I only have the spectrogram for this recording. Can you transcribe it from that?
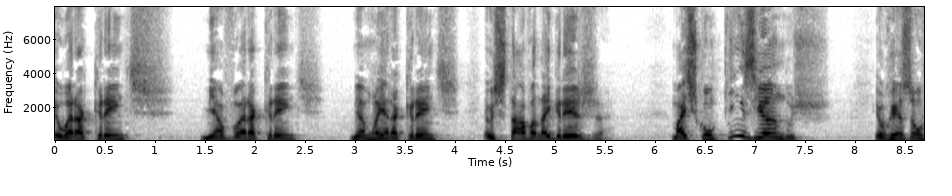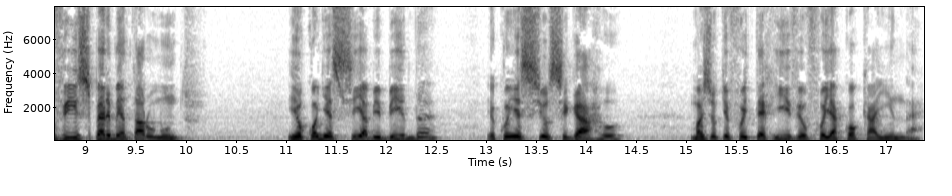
eu era crente, minha avó era crente, minha mãe era crente, eu estava na igreja, mas com 15 anos, eu resolvi experimentar o mundo. E eu conheci a bebida, eu conheci o cigarro, mas o que foi terrível foi a cocaína.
